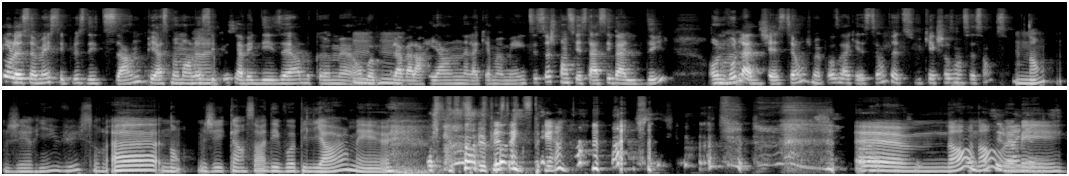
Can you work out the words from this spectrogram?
Pour le sommeil, c'est plus des tisanes. Puis à ce moment-là, c'est plus avec des herbes comme euh, on va la mm-hmm. valériane, la camomille. ça, je pense que c'est assez validé. Au niveau de la digestion, je me pose la question, as-tu vu quelque chose dans ce sens? Non, j'ai rien vu sur le... Euh, non, j'ai cancer des voies biliaires, mais euh, un peu plus extrême. Euh, non, non, mais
